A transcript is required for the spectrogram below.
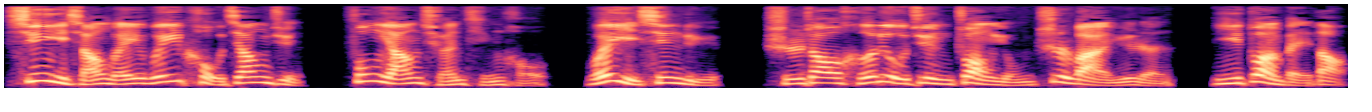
新义祥为威寇将军，封阳泉亭侯，委以新旅，使招河六郡壮勇至万余人，以断北道。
